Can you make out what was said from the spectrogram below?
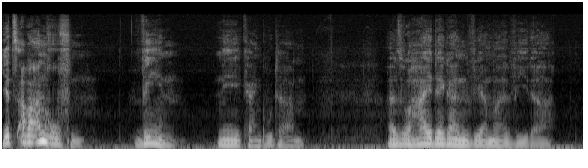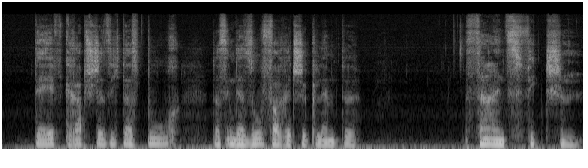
Jetzt aber anrufen. Wen? Nee, kein Guthaben. Also heideggern wir mal wieder. Dave grapschte sich das Buch, das in der Sofaritsche klemmte. Science Fiction.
